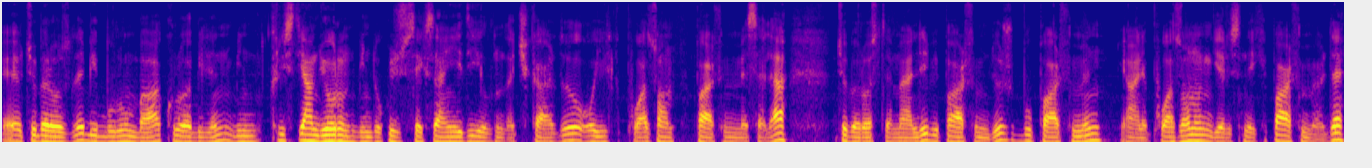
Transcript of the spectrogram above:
e, tüberozla bir burun bağı kurabilin. Bin, Christian Dior'un 1987 yılında çıkardığı o ilk Poison parfümü mesela tüberoz temelli bir parfümdür. Bu parfümün yani Poison'un gerisindeki parfümör de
